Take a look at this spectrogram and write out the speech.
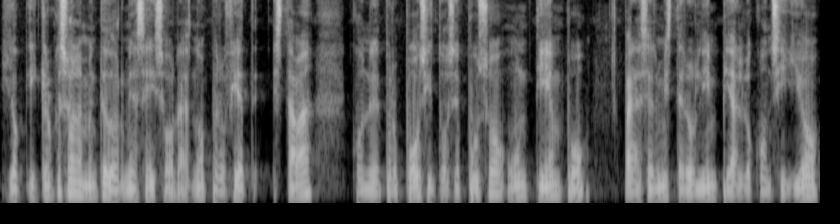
y, creo que solamente dormía 6 horas, ¿no? Pero fíjate, estaba con el propósito, se puso un tiempo para ser Mister Olimpia, lo consiguió,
